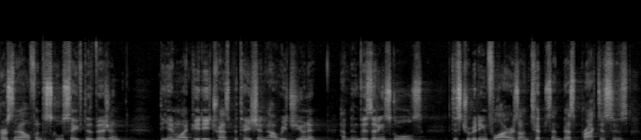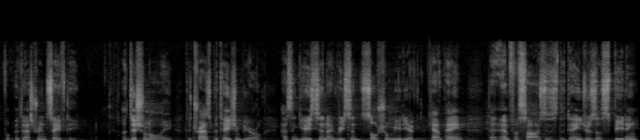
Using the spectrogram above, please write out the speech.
Personnel from the School Safety Division, the NYPD Transportation Outreach Unit have been visiting schools, distributing flyers on tips and best practices for pedestrian safety. Additionally, the Transportation Bureau has engaged in a recent social media campaign that emphasizes the dangers of speeding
